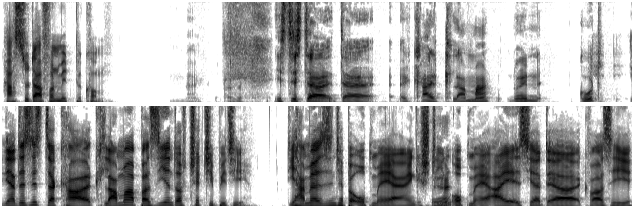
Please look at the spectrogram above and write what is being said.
Hast du davon mitbekommen? also ist das der, der Karl Klammer nur in gut? Ja, das ist der Karl Klammer basierend auf ChatGPT. Die haben ja, sind ja bei OpenAI eingestiegen. Ja. OpenAI ist ja der quasi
